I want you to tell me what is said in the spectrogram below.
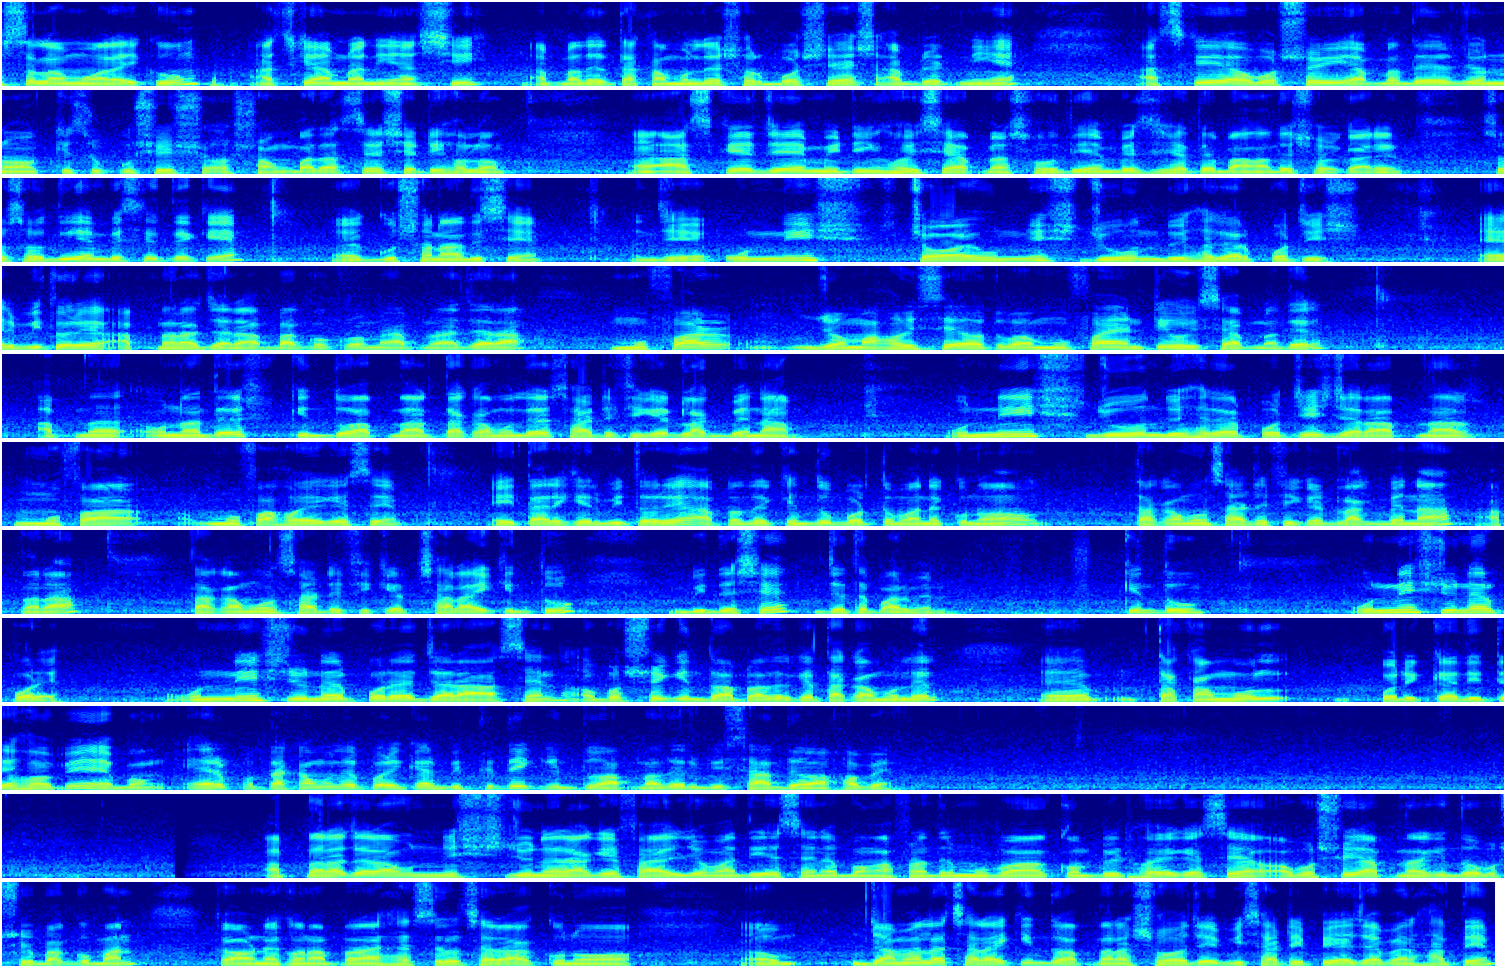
আসসালামু আলাইকুম। আজকে আমরা নিয়ে আসি আপনাদের তাকামূল্যের সর্বশেষ আপডেট নিয়ে। আজকে অবশ্যই আপনাদের জন্য কিছু খুশির সংবাদ আছে, সেটি হলো আজকে যে মিটিং হয়েছে আপনার সৌদি এমবেসির সাথে বাংলাদেশ সরকারের সো সৌদি এমবেসি থেকে ঘোষণা দিছে যে উনিশ ছয়, উনিশ জুন দুই হাজার পঁচিশ, এর ভিতরে আপনারা যারা, ভাগ্যক্রমে আপনারা যারা মুফার জমা হয়েছে অথবা মুফা এন্ট্রি হয়েছে আপনাদের আপনার, ওনাদের কিন্তু আপনার তাকামূলের সার্টিফিকেট লাগবে না। উনিশ জুন দুই হাজার পঁচিশ যারা আপনার মুফা মুফা হয়ে গেছে, এই তারিখের ভিতরে আপনাদের কিন্তু বর্তমানে কোনো তাকামূল সার্টিফিকেট লাগবে না। আপনারা তাকামূল সার্টিফিকেট ছাড়াই কিন্তু বিদেশে যেতে পারবেন। কিন্তু উনিশ জুনের পরে, উনিশ জুনের পরে যারা আছেন, অবশ্যই কিন্তু আপনাদেরকে তাকামূলের তাকামূল পরীক্ষা দিতে হবে এবং এর তাকামূলের পরীক্ষার ভিত্তিতে কিন্তু আপনাদের ভিসা দেওয়া হবে। আপনারা যারা উনিশ জুনের আগে ফাইল জমা দিয়েছেন এবং আপনাদের মুভা কমপ্লিট হয়ে গেছে, অবশ্যই আপনারা কিন্তু অবশ্যই ভাগ্যবান। কারণ এখন আপনারা হ্যাসেল ছাড়া কোনো জামেলা ছাড়াই কিন্তু আপনারা সহজেই ভিসাটি পেয়ে যাবেন হাতে।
